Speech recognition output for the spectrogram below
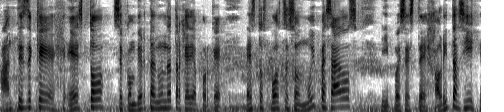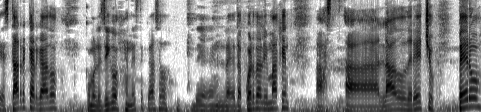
antes de que esto se convierta en una tragedia porque estos postes son muy pesados y pues este ahorita sí está recargado como les digo en este caso de, de acuerdo a la imagen al lado derecho. Pero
